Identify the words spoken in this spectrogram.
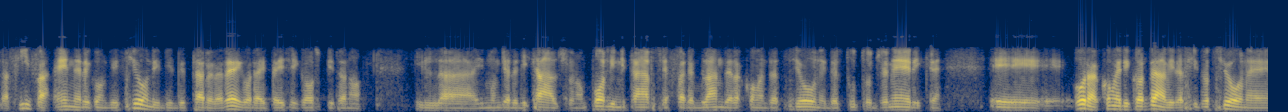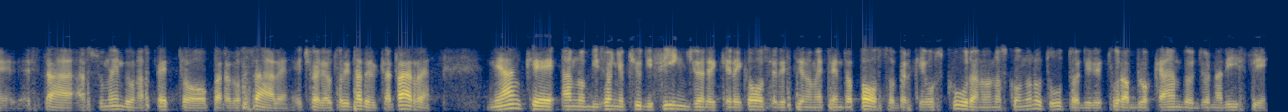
la FIFA è nelle condizioni di dettare le regole ai paesi che ospitano il, uh, il mondiale di calcio, non può limitarsi a fare blande raccomandazioni del tutto generiche e ora, come ricordavi, la situazione sta assumendo un aspetto paradossale, e cioè le autorità del Qatar neanche hanno bisogno più di fingere che le cose le stiano mettendo a posto perché oscurano, nascondono tutto, addirittura bloccando giornalisti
